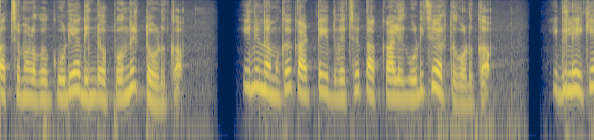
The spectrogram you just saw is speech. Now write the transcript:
പച്ചമുളക് കൂടി അതിന്റെ ഒപ്പം ഒന്ന് ഇട്ട് കൊടുക്കാം. ഇനി നമുക്ക് കട്ട് ചെയ്ത് വെച്ച തക്കാളി കൂടി ചേർത്ത് കൊടുക്കാം. ഇതിലേക്ക്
